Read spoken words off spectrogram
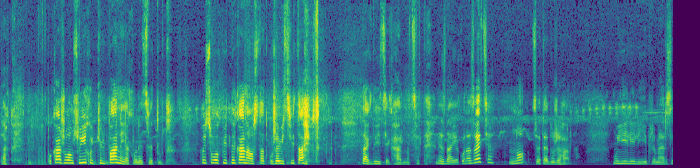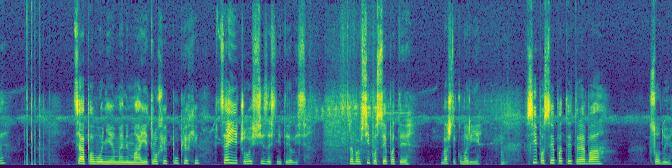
Так, покажу вам свої хоч тюльпани, як вони цвітуть. Хоч свого квітника на остатку вже відцвітають. Так, дивіться, як гарно цвіте. Не знаю, як вона зветься, але цвіте дуже гарно. Мої лілії примерзли. Ця павонія в мене має трохи пупляхів. В цієї чогось всі заснітилися. Треба всі посипати, бачите, комарії. Всі посипати треба содою.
